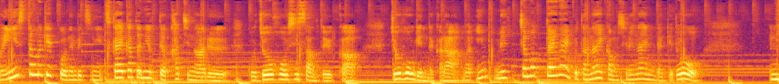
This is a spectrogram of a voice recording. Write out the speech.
あ、インスタも結構ね別に使い方によっては価値のあるこう情報資産というか情報源だから、まあ、めっちゃもったいないことはないかもしれないんだけどうん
